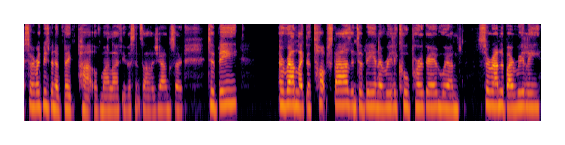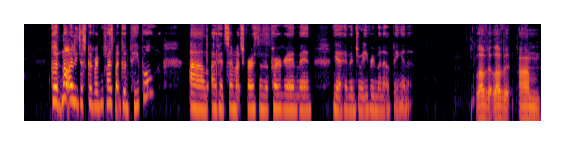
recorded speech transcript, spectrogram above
so rugby's been a big part of my life ever since i was young so to be around like the top stars and to be in a really cool program where i'm surrounded by really good not only just good rugby players but good people um, I've had so much growth in the program and yeah, have enjoyed every minute of being in it. Love it, love it. Um,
